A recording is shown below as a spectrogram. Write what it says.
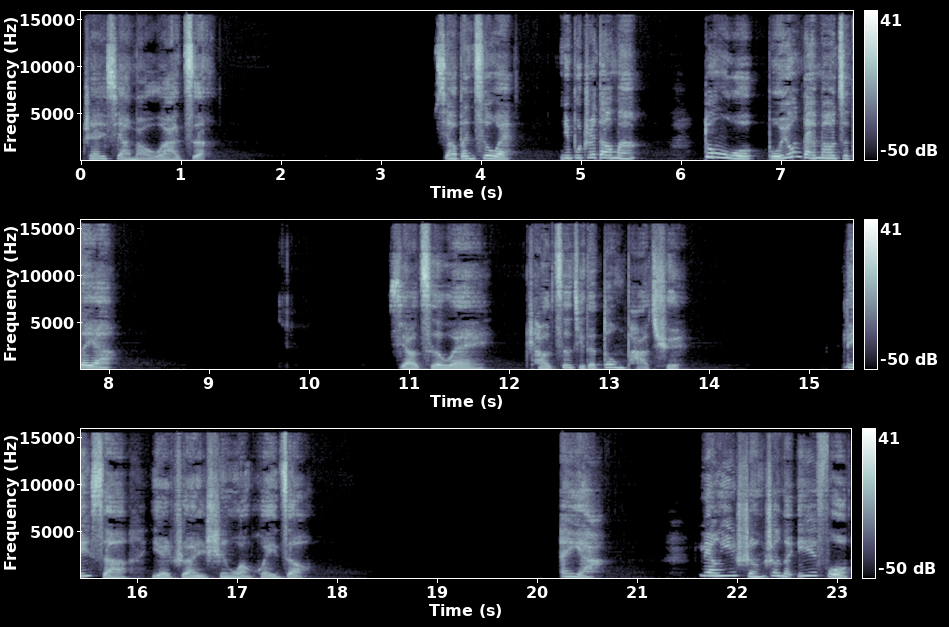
摘下毛袜子。小笨刺猬，你不知道吗？动物不用戴帽子的呀。小刺猬朝自己的洞爬去，Lisa 也转身往回走。哎呀，晾衣绳上的衣服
